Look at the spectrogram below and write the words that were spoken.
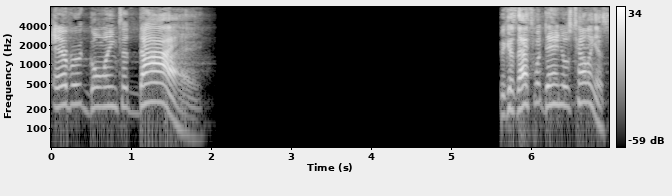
ever going to die. Because that's what Daniel's telling us.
